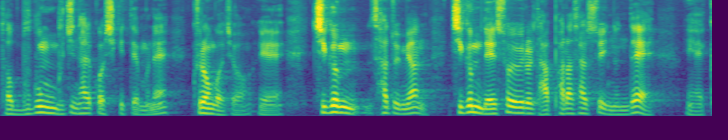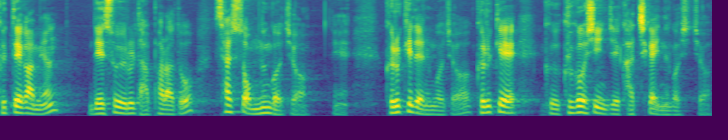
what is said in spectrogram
더 무궁무진할 것이기 때문에 그런 거죠. 예, 지금 사두면 지금 내 소유를 다 팔아 살 수 있는데 예, 그때 가면 내 소유를 다 팔아도 살 수 없는 거죠. 예, 그렇게 되는 거죠. 그렇게 그 그것이 이제 가치가 있는 것이죠.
